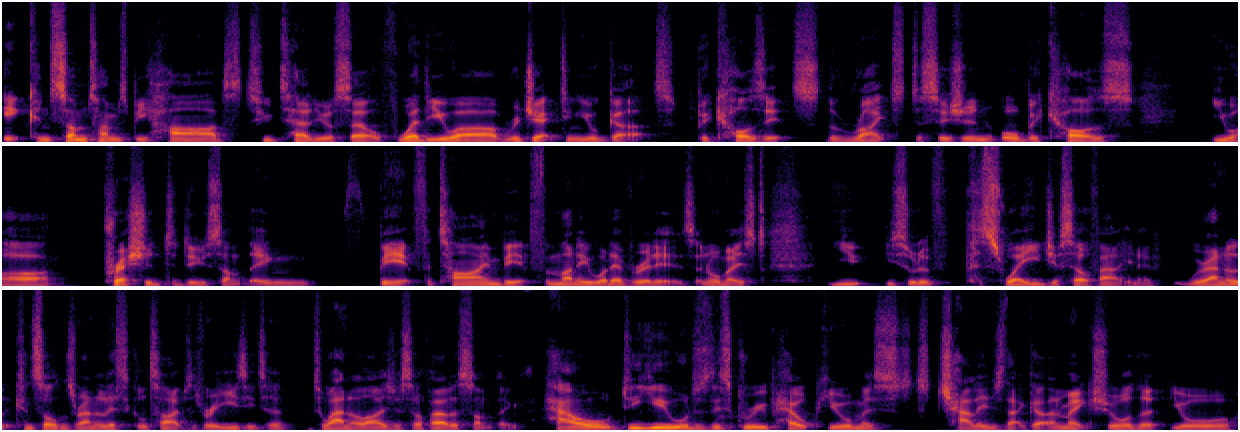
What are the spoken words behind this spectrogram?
it can sometimes be hard to tell yourself whether you are rejecting your gut because it's the right decision or because you are pressured to do something be it for time, be it for money, whatever it is, and almost you you sort of persuade yourself out. You know, we're anal- consultants are analytical types. It's very easy to to analyze yourself out of something. How do you or does this group help you almost challenge that gut and make sure that your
